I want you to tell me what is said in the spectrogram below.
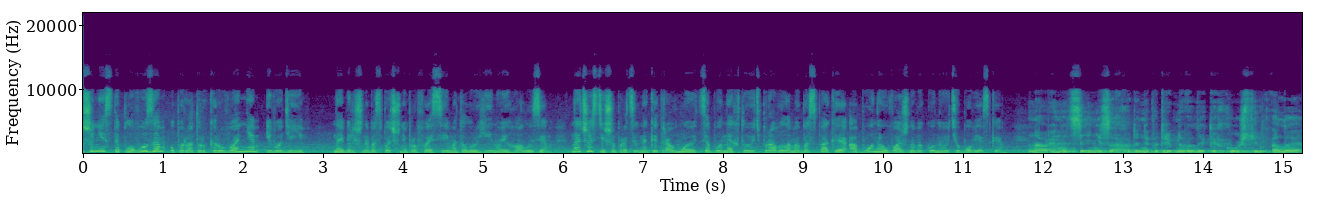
Машиніст тепловоза, оператор керування і водій. Найбільш небезпечні професії металургійної галузі. Найчастіше працівники травмуються, бо нехтують правилами безпеки або неуважно виконують обов'язки. На організаційні заходи не потрібно великих коштів, але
